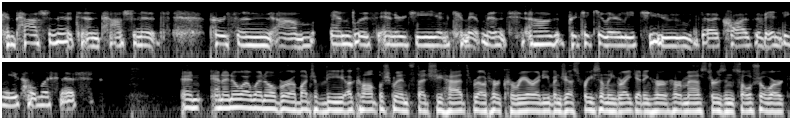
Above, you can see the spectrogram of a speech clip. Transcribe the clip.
compassionate, and passionate person. Um, endless energy and commitment, uh, particularly to the cause of ending youth homelessness. And and I know I went over a bunch of the accomplishments that she had throughout her career, and even just recently, right, getting her her master's in social work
